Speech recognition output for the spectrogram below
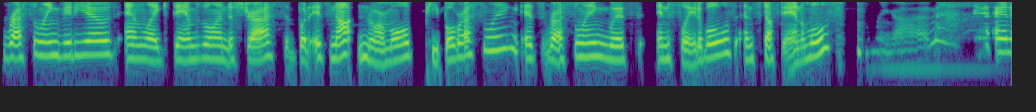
wrestling videos and like damsel in distress, but it's not normal people wrestling. It's wrestling with inflatables and stuffed animals. Oh my god. and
